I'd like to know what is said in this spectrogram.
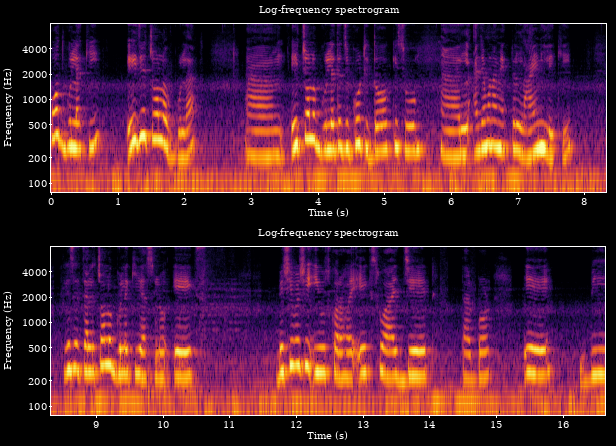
পদগুলা কি? এই যে চলকগুলা এই চলকগুলোতে যে গঠিত কিছু যেমন আমি একটা লাইন লিখি, ঠিক আছে? তাহলে চলকগুলো কি আসলো? এক্স, বেশি বেশি ইউজ করা হয় এক্স, ওয়াই, জেড, তারপর A, B,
